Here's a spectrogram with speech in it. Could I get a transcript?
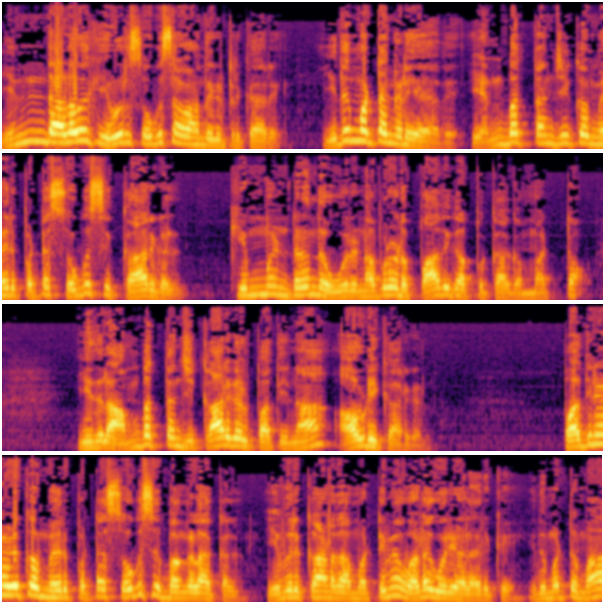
இந்த அளவுக்கு இவர் சொகுசா வாழ்ந்துகிட்டு இருக்காரு இது மட்டும் கிடையாது எண்பத்தஞ்சுக்கும் மேற்பட்ட சொகுசு கார்கள் கிம்முன்ற ஒரு நபரோட பாதுகாப்புக்காக மட்டும். இதில் ஐம்பத்தஞ்சு கார்கள் பார்த்தீங்கன்னா ஆவுடி கார்கள். பதினேழுக்கும் மேற்பட்ட சொகுசு பங்களாக்கள். இவருக்கானதா மட்டுமே வடகொரியாவில் இருக்கு. இது மட்டுமா?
